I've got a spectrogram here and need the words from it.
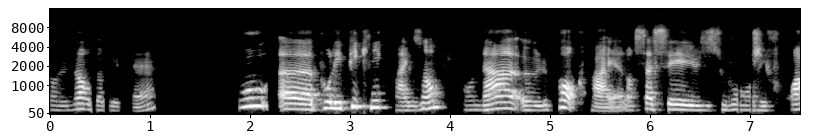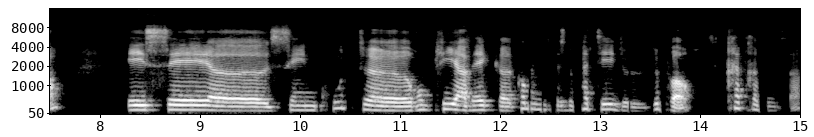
dans le nord d'Angleterre, ou euh, pour les pique-niques, par exemple, on a euh, le pork pie. Alors ça, c'est souvent mangé froid. Et c'est euh, une croûte euh, remplie avec comme une espèce de pâté de, de porc. C'est très, très bon ça.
